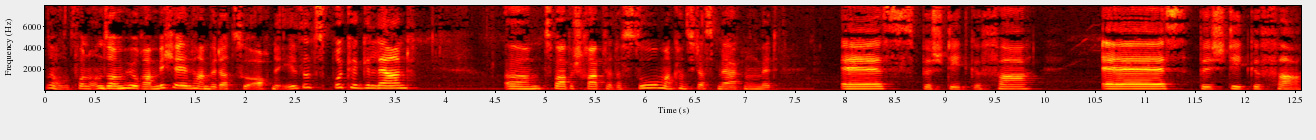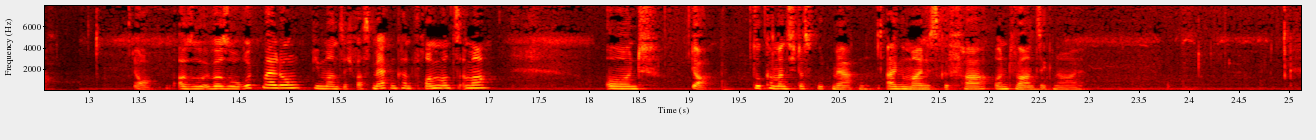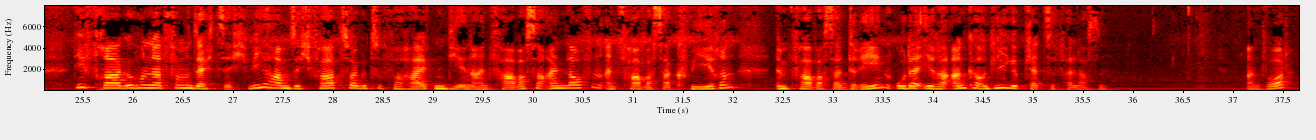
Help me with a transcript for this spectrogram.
Ja, von unserem Hörer Michael haben wir dazu auch eine Eselsbrücke gelernt. Ähm, zwar beschreibt er das so, man kann sich das merken mit Es besteht Gefahr, es besteht Gefahr. Ja, also über so Rückmeldungen, wie man sich was merken kann, freuen wir uns immer. Und ja, so kann man sich das gut merken. Allgemeines Gefahr- und Warnsignal. Die Frage 165. Wie haben sich Fahrzeuge zu verhalten, die in ein Fahrwasser einlaufen, ein Fahrwasser queren, im Fahrwasser drehen oder ihre Anker- und Liegeplätze verlassen? Antwort.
